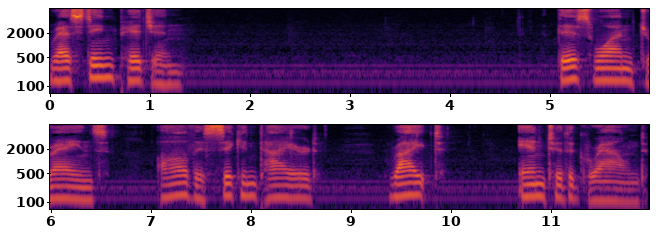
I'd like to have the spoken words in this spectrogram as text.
Resting pigeon. This one drains all the sick and tired right into the ground.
